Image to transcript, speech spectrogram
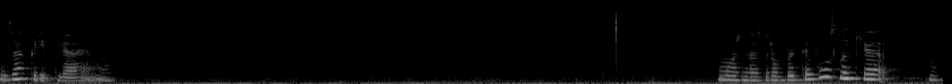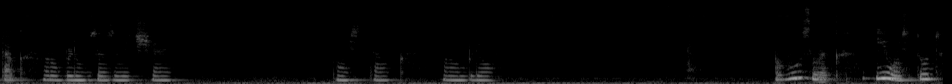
закріпляємо. Можна зробити вузлик, я так роблю зазвичай. Ось так роблю вузлик і ось тут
